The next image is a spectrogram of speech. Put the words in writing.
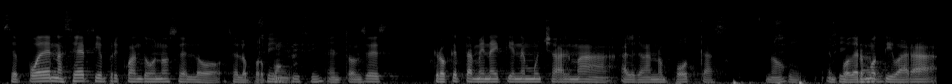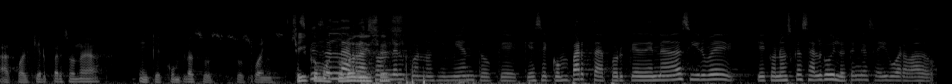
se pueden hacer siempre y cuando uno se lo, se lo Sí, proponga. sí, sí. Entonces, creo que también ahí tiene mucha alma al grano podcast, ¿no? Sí, en sí, poder claro. motivar a, a cualquier persona en que cumpla sus, sus sueños. Sí, es que como esa tú es la lo razón dices. del conocimiento, que, que se comparta, porque de nada sirve que conozcas algo y lo tengas ahí guardado.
